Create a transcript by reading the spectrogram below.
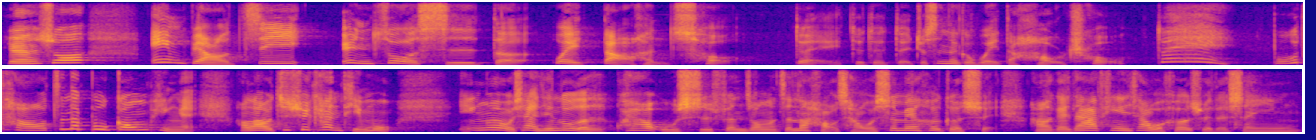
有人说印表机运作时的味道很臭。对对对对，就是那个味道好臭。对，葡萄真的不公平哎。好了，我继续看题目，因为我现在已经录了快要五十分钟了，真的好长。我顺便喝个水，好给大家听一下我喝水的声音。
